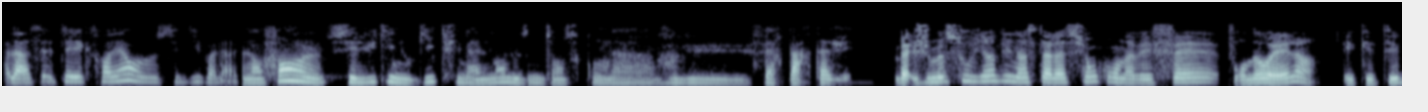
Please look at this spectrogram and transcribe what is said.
Voilà, c'était extraordinaire. On s'est dit voilà, l'enfant, euh, c'est lui qui nous guide finalement dans ce qu'on a voulu faire partager. Bah, je me souviens d'une installation qu'on avait fait pour Noël et qui était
